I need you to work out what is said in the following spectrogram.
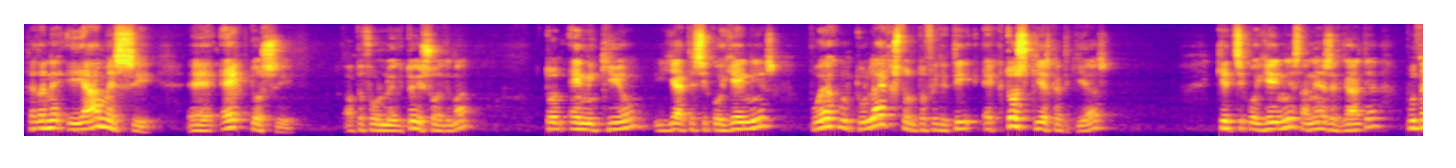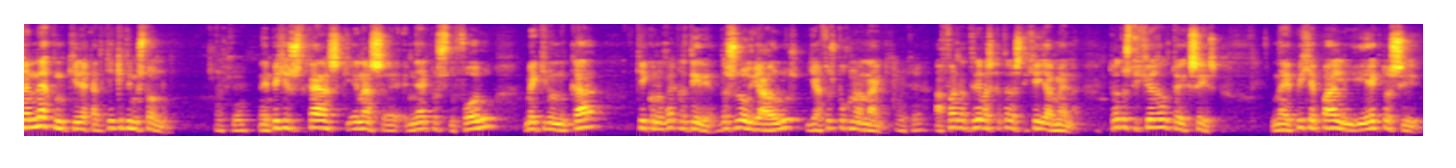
θα ήταν η άμεση ε, έκπτωση από το φορολογητό εισόδημα των ενοικίων για τις οικογένειες που έχουν τουλάχιστον το φοιτητή εκτός οικίας κατοικίας και τις οικογένειες, τα νέα ζευγάρια που δεν έχουν κύρια κατοικία και τη μισθώνουν. Okay. Να υπήρχε ουσιαστικά ένας, ένας, ε, μια έκπτωση του φόρου με κοινωνικά και οικονομικά κριτήρια. Δεν σου λέω για όλους, για αυτούς που έχουν ανάγκη. Okay. Αυτά είναι τα τρία βασικά στοιχεία για μένα. Το το στοιχείο ήταν το εξής. Να υπήρχε πάλι η έκπτωση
